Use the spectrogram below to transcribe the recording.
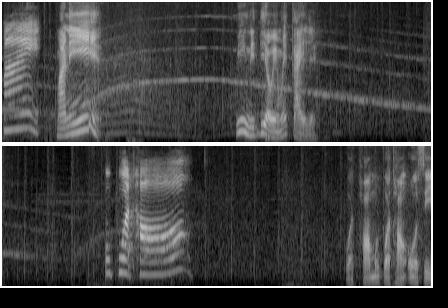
ไม่ มานี่ วิ่งนิดเดียวเองไม่ไกลเลย กูปวดท้อง ปวดท้องมึงปวดท้องโอซี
